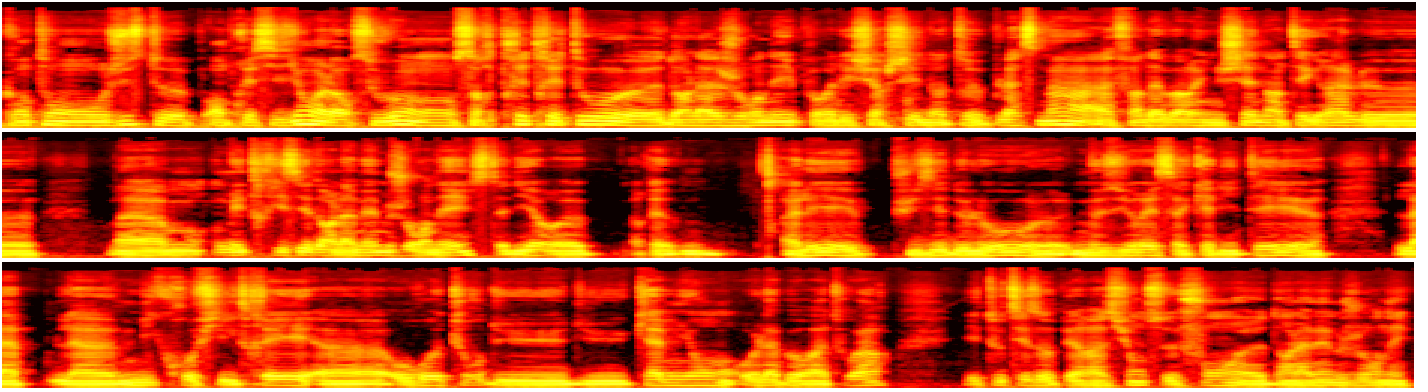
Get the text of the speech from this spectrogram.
quand on juste en précision, alors souvent on sort très très tôt dans la journée pour aller chercher notre plasma afin d'avoir une chaîne intégrale bah, maîtrisée dans la même journée, c'est-à-dire aller puiser de l'eau, euh, mesurer sa qualité, euh, la, la microfiltrer euh, au retour du, du, camion au laboratoire. Et toutes ces opérations se font dans la même journée.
